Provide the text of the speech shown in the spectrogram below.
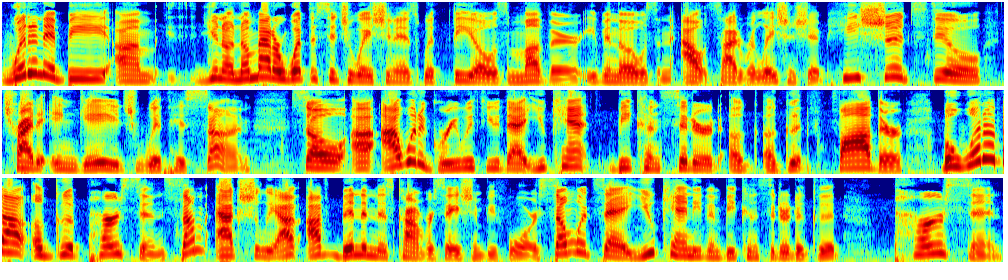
wouldn't it be um you know no matter what the situation is with theo's mother even though it was an outside relationship he should still try to engage with his son. So uh, i would agree with you that you can't be considered a, a good father but what about a good person? Some actually I've, I've been in this conversation before. Some would say you can't even be considered a good person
